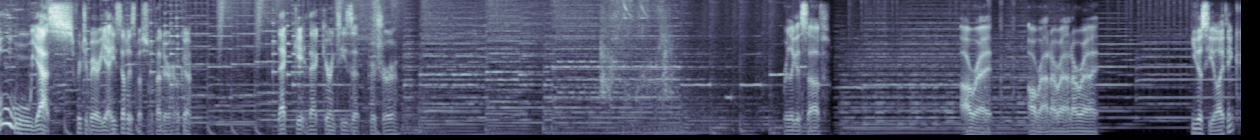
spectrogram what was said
Oh, yes. Frigidaire. Yeah, he's definitely a special defender. Okay. That that guarantees it, for sure. Really good stuff. Alright. Alright, alright, alright. He does heal, I think.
